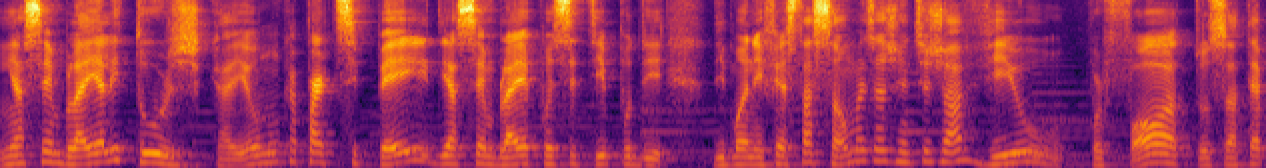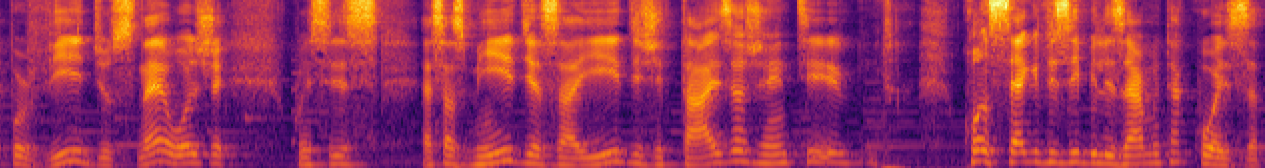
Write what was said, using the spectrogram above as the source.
em assembleia litúrgica. Eu nunca participei de assembleia com esse tipo de, de manifestação, mas a gente já viu por fotos, até por vídeos, né? Hoje, com esses, essas mídias aí digitais, a gente consegue visibilizar muita coisa.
